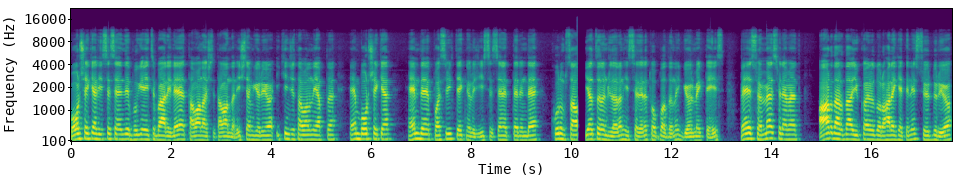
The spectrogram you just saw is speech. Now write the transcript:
Bor şeker hisse senedi bugün itibariyle tavan açtı. Tavandan işlem görüyor. İkinci tavanını yaptı. Hem bor şeker hem de Pasifik Teknoloji hisse senetlerinde kurumsal yatırımcıların hisseleri topladığını görmekteyiz. Ve sönmez filament ard arda yukarı doğru hareketini sürdürüyor.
